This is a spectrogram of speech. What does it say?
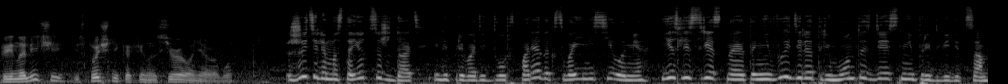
при наличии источника финансирования работ. Жителям остается ждать или приводить двор в порядок своими силами. Если средств на это не выделят, ремонта здесь не предвидится.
